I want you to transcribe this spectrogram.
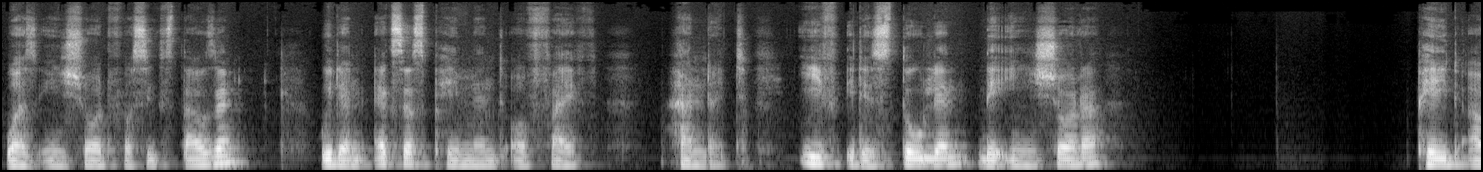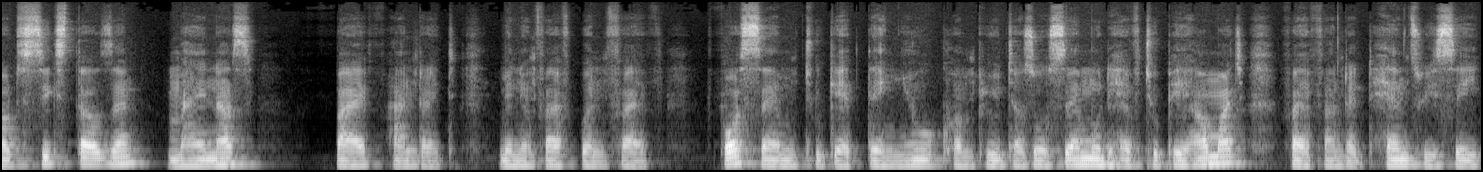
was insured for 6,000 with an excess payment of 500. If it is stolen, the insurer paid out 6,000 minus 500, meaning 5.5. for Sam to get the new computer. So Sam would have to pay how much? 500. Hence we say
